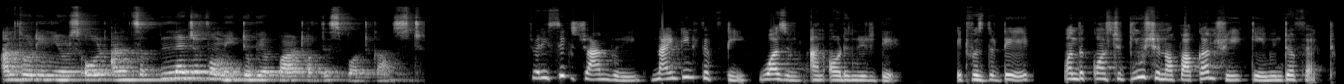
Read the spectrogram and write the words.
I'm 13 years old and it's a pleasure for me to be a part of this podcast. 26 January 1950 wasn't an ordinary day. It was the day when the constitution of our country came into effect.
